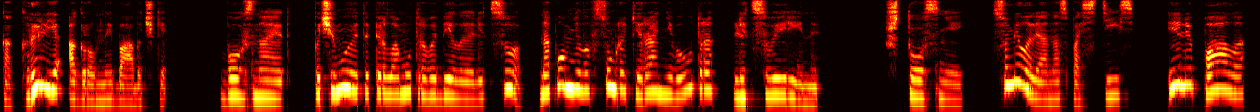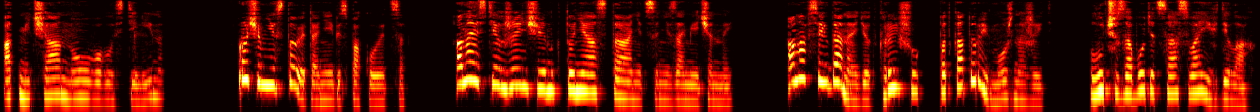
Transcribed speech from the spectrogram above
как крылья огромной бабочки. Бог знает, почему это перламутрово-белое лицо напомнило в сумраке раннего утра лицо Ирины. Что с ней? Сумела ли она спастись? Или пала от меча нового властелина? Впрочем, не стоит о ней беспокоиться. Она из тех женщин, кто не останется незамеченной. Она всегда найдет крышу, под которой можно жить. Лучше заботиться о своих делах.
